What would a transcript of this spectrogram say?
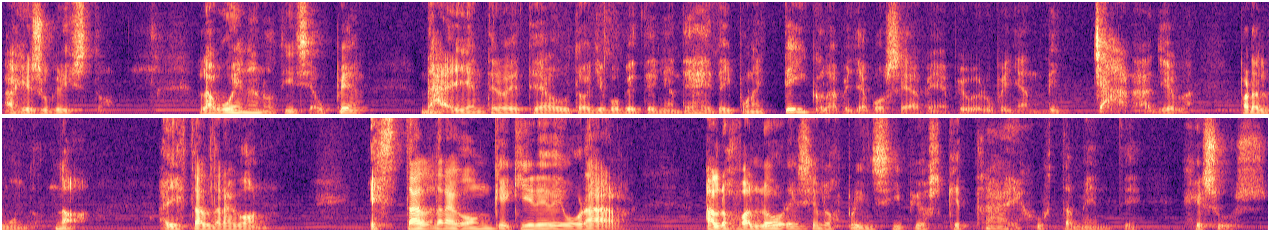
a Jesucristo, la buena noticia, upea, da ella entero este auto llevo peteñan de ahí pone teico la bella posea de chara lleva para el mundo. No, ahí está el dragón. Está el dragón que quiere devorar a los valores y a los principios que trae justamente Jesús,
